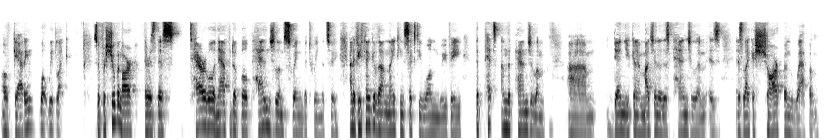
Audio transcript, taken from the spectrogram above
of getting what we'd like. So for Schopenhauer, there is this terrible, inevitable pendulum swing between the two. And if you think of that 1961 movie, The Pit and the Pendulum, um, then you can imagine that this pendulum is is like a sharpened weapon,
